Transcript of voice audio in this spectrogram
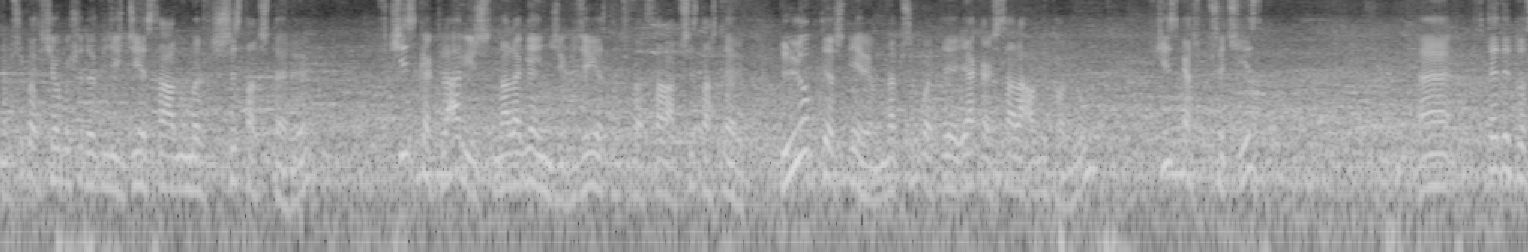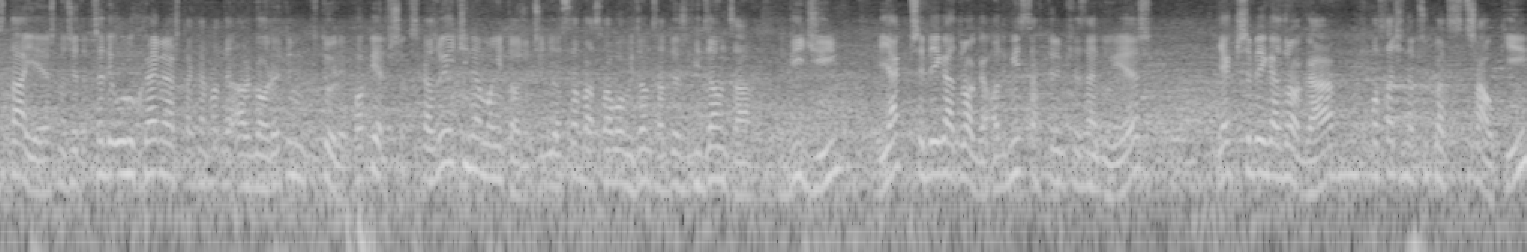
na przykład chciałby się dowiedzieć, gdzie jest sala numer 304, wciska klawisz na legendzie, gdzie jest na przykład sala 304 lub też, nie wiem, na przykład jakaś sala audytorium, wciskasz przycisk, e, wtedy dostajesz, znaczy wtedy uruchamiasz tak naprawdę algorytm, który po pierwsze wskazuje Ci na monitorze, czyli osoba słabowidząca, też widząca, widzi jak przebiega droga od miejsca, w którym się znajdujesz, jak przebiega droga w postaci na przykład strzałki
